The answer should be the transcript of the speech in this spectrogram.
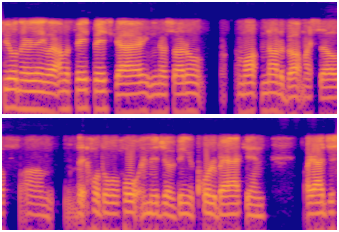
field and everything, like I'm a faith-based guy, you know, so I don't, I'm not about myself. Um, the whole the whole image of being a quarterback and like I just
